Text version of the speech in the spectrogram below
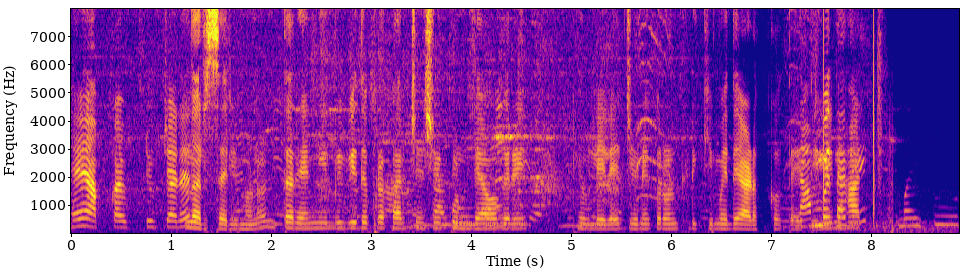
है आपका यूट्यूब चॅनल नर्सरी म्हणून. तर यांनी विविध प्रकारचे असे कुंड्या वगैरे ठेवलेल्या आहेत जेणेकरून खिडकीमध्ये अडकवता येतील. हा मैसूर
